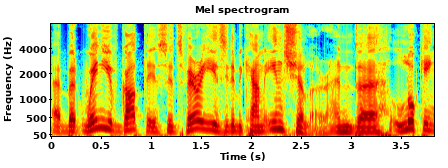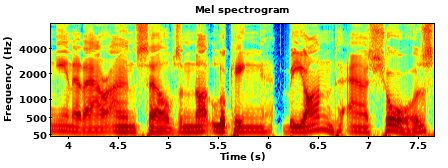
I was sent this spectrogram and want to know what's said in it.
Uh, but when you've got this, it's very easy to become insular and uh, looking in at our own selves and not looking beyond our shores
